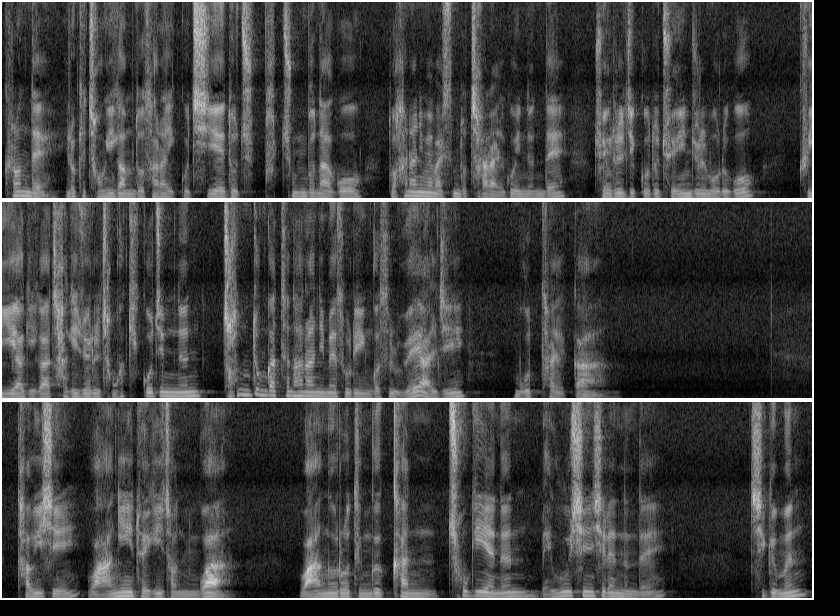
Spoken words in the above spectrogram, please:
그런데 이렇게 정의감도 살아 있고 지혜도 충분하고 또 하나님의 말씀도 잘 알고 있는데 죄를 짓고도 죄인 줄 모르고 그 이야기가 자기 죄를 정확히 꼬집는 천둥 같은 하나님의 소리인 것을 왜 알지 못할까? 다윗이 왕이 되기 전과 왕으로 등극한 초기에는 매우 신실했는데 지금은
